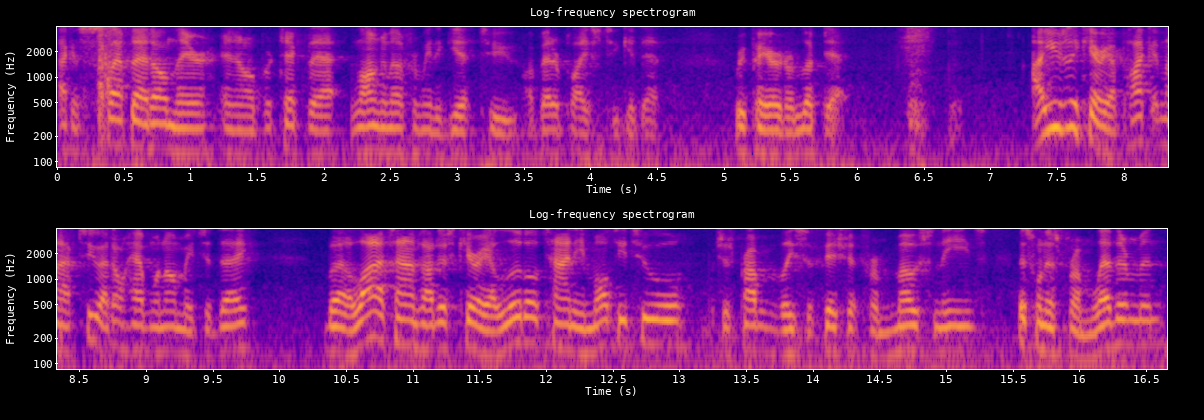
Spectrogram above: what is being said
I can slap that on there and it'll protect that long enough for me to get to a better place to get that repaired or looked at. I usually carry a pocket knife too. I don't have one on me today, but a lot of times I'll just carry a little tiny multi tool, which is probably sufficient for most needs. This one is from Leatherman.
